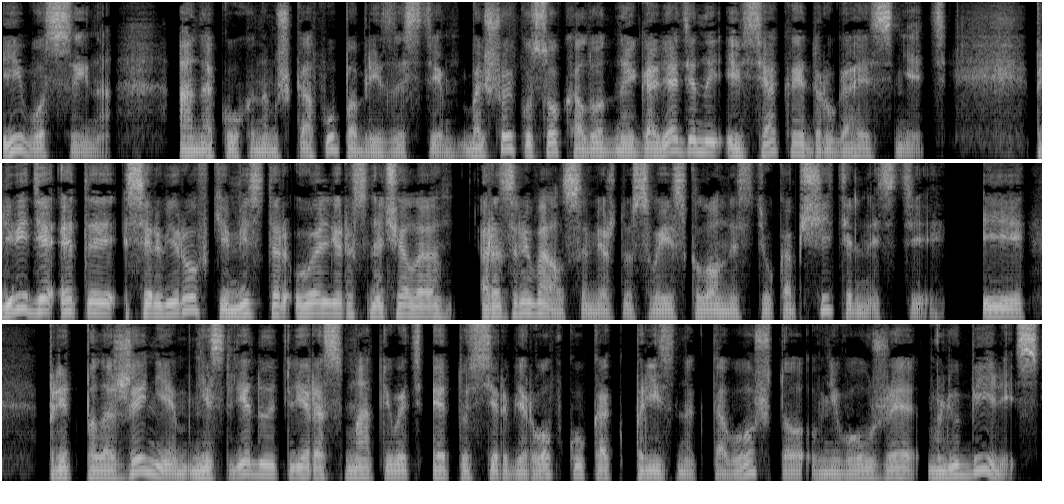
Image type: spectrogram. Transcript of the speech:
и его сына а на кухонном шкафу поблизости большой кусок холодной говядины и всякая другая снеть. При виде этой сервировки мистер Уэллер сначала разрывался между своей склонностью к общительности и предположением, не следует ли рассматривать эту сервировку как признак того, что в него уже влюбились.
